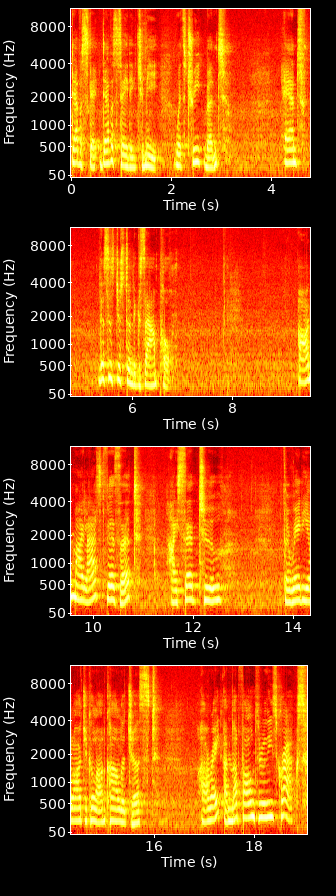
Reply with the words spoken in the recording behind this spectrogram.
devastating to me with treatment. And this is just an example. On my last visit, I said to the radiological oncologist, all right, I'm not falling through these cracks.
